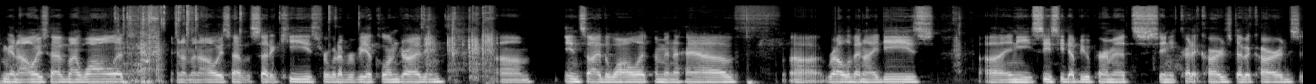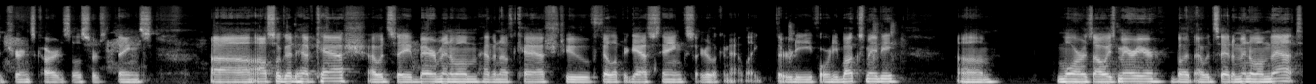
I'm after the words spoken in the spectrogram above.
I'm going to always have my wallet, and I'm going to always have a set of keys for whatever vehicle I'm driving. Um, inside the wallet, I'm going to have uh, relevant IDs, uh, any CCW permits, any credit cards, debit cards, insurance cards, those sorts of things. Uh, also good to have cash. I would say bare minimum, have enough cash to fill up your gas tank. So you're looking at like 30, 40 bucks maybe. Um, more is always merrier, but I would say at a minimum that.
